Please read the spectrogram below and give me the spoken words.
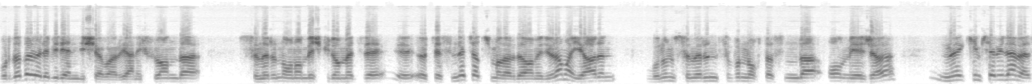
Burada da öyle bir endişe var. Yani şu anda sınırın 10-15 kilometre e, ötesinde çatışmalar devam ediyor ama yarın bunun sınırın sıfır noktasında olmayacağını kimse bilemez.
